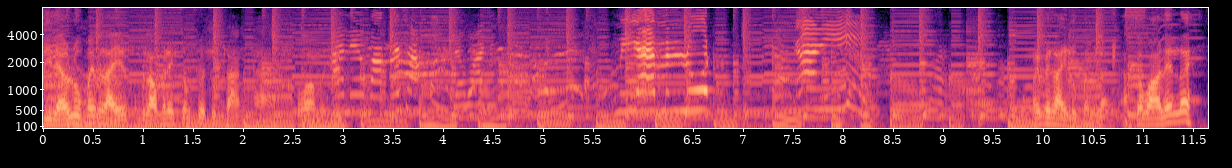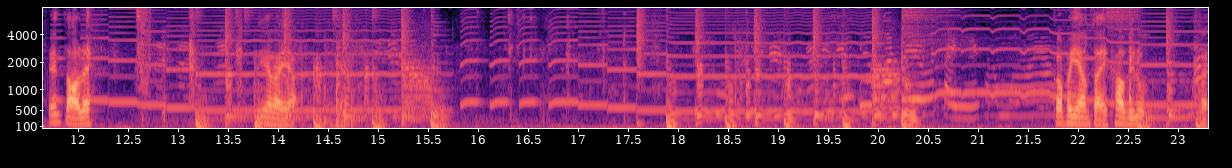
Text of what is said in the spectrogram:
ดีแล้วลูกไม่เป็นไร เราไม่ได้ต้องช่วยทุกครั้งค่ะ เพราะว่ามันอันนี้มันไม่ใช่ของในวันมียามันหลุดอันนี้ไม่เป็นไรลูกไม่เป็นไรอะจะวาเล่นเลย เล่นต่อเลย นี่อะไรอะอันเนี้ยใส่นี้ทำไมอะก็พยายามใส่เข้าสิลูกใส่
